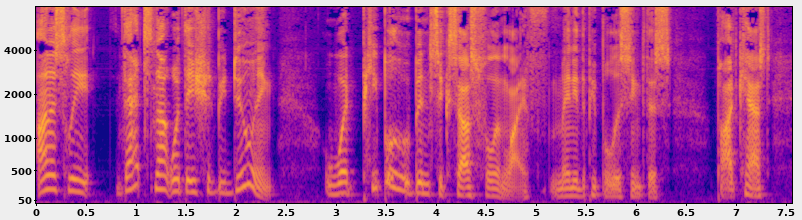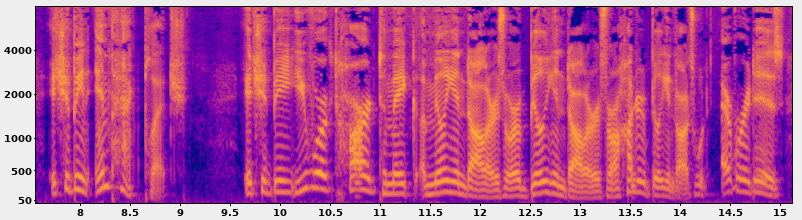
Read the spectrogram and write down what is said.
honestly, that's not what they should be doing. What people who've been successful in life, many of the people listening to this podcast, it should be an impact pledge. It should be you've worked hard to make a million dollars or a billion dollars or a hundred billion dollars, whatever it is.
